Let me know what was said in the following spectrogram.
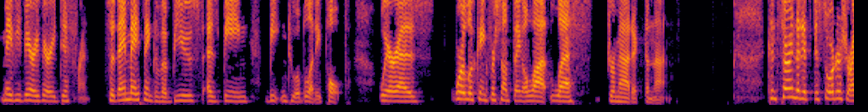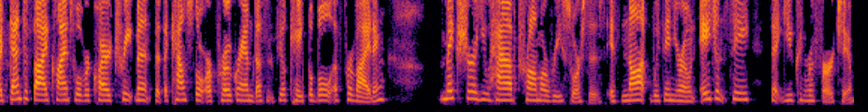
maybe very very different. So they may think of abuse as being beaten to a bloody pulp whereas we're looking for something a lot less dramatic than that. Concern that if disorders are identified clients will require treatment that the counselor or program doesn't feel capable of providing. Make sure you have trauma resources if not within your own agency that you can refer to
